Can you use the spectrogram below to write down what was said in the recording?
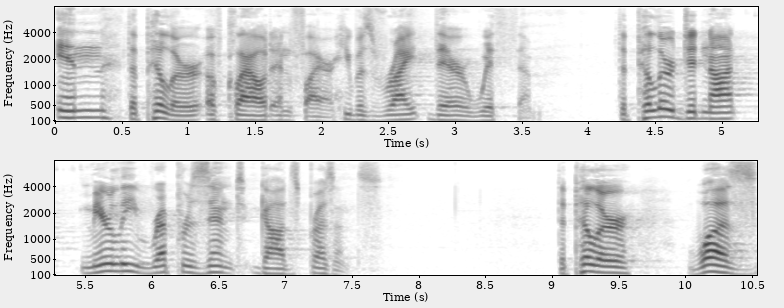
in the pillar of cloud and fire, he was right there with them. The pillar did not merely represent God's presence, the pillar was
